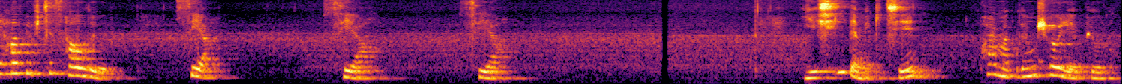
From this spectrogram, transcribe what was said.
ve hafifçe sallıyorum. Siyah, siyah, siyah. Yeşil demek için parmaklarımı şöyle yapıyorum.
